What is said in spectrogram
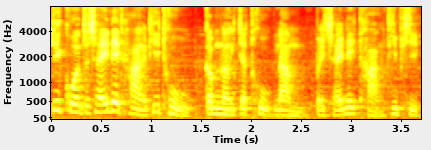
ที่ควรจะใช้ในทางที่ถูกกำลังจะถูกนำไปใช้ในทางที่ผิด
